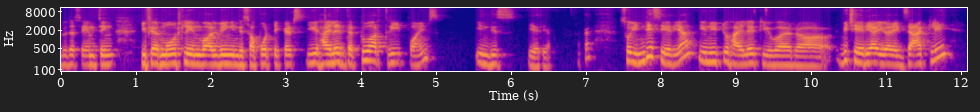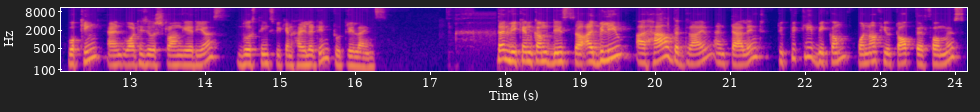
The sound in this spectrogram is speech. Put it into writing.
do the same thing. If you are mostly involving in the support tickets you highlight the two or three points in this area okay. So in this area you need to highlight your uh, which area you are exactly working and what is your strong areas. Those things we can highlight in two three lines. Then we can come this uh, i believe i have the drive and talent to quickly become one of your top performers.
